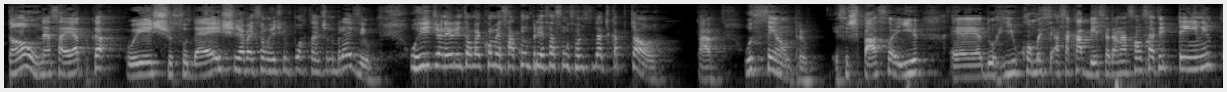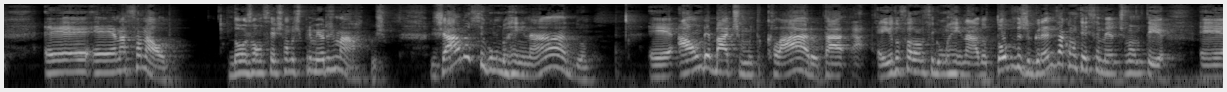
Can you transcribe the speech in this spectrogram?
Então, nessa época, o eixo sudeste já vai ser um eixo importante no Brasil. O Rio de Janeiro, então, vai começar a cumprir essa função de cidade capital. Tá? O centro, esse espaço aí é, do Rio como esse, essa cabeça da nação, essa vitrine é, é, nacional. Dom João VI é um dos primeiros marcos. Já no segundo reinado, é, há um debate muito claro, tá? Eu tô falando do segundo reinado, todos os grandes acontecimentos vão ter é,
